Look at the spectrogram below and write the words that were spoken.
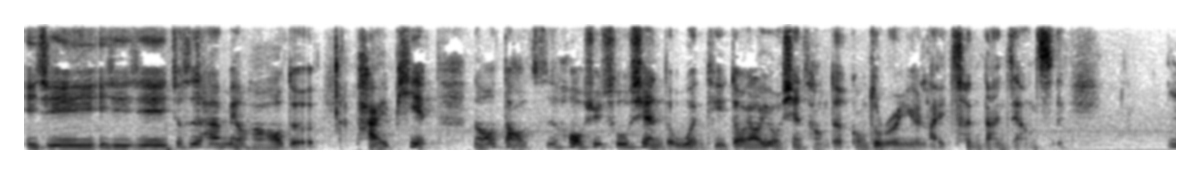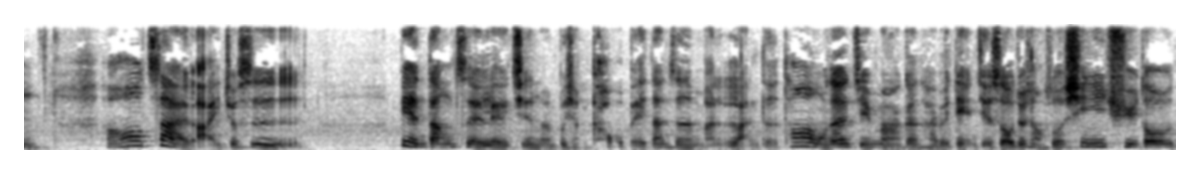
以及以及以及就是他没有好好的排片，然后导致后续出现的问题都要由现场的工作人员来承担这样子。嗯，然后再来就是便当这一类，其实蛮不想靠北，但真的蛮懒的。通常我在金马跟台北电影节的时候，我就想说信义区都。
